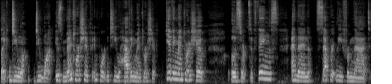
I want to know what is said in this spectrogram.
like do you want do you want is mentorship important to you? Having mentorship, giving mentorship, those sorts of things, and then separately from that,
